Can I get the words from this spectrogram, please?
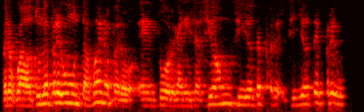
pero cuando tú le preguntas, bueno, pero en tu organización, si yo te, si yo te pregunto,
